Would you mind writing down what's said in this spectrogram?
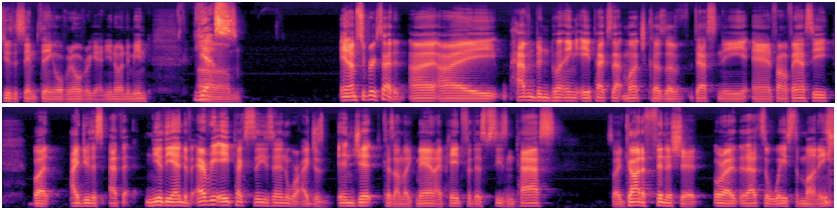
do the same thing over and over again. You know what I mean? Yes. Um, and I'm super excited. I, I haven't been playing Apex that much because of Destiny and Final Fantasy, but I do this at the near the end of every Apex season where I just binge it because I'm like, man, I paid for this season pass, so I gotta finish it, or I, that's a waste of money.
